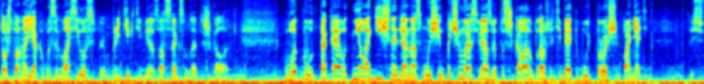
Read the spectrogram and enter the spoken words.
то, что она якобы согласилась прям прийти к тебе за сексом, за этой шоколадкой. Вот, ну, такая вот нелогичная для нас мужчин. Почему я связываю это с шоколадом? Потому что для тебя это будет проще понять. То есть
